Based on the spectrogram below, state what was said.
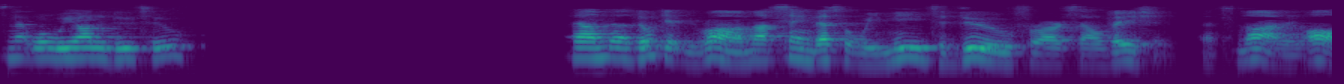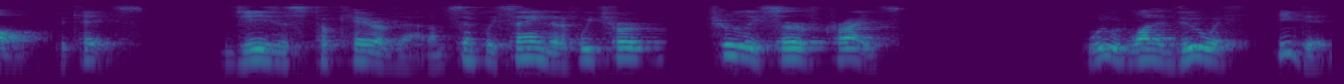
Isn't that what we ought to do too? Now, don't get me wrong. I'm not saying that's what we need to do for our salvation. That's not at all the case. Jesus took care of that. I'm simply saying that if we tr- truly serve Christ, we would want to do what he did.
